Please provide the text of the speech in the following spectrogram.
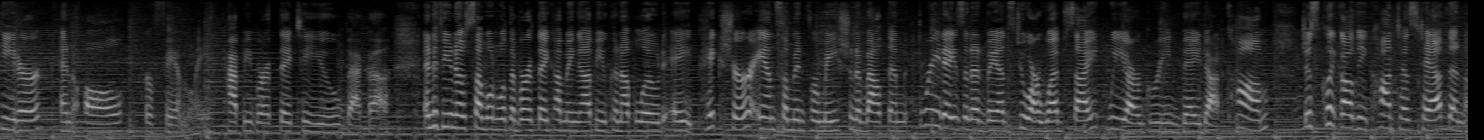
Peter, and all her family. Happy birthday to you, Becca. And if you know someone with a birthday coming up, you can upload a picture and some information about them three days in advance to our website, wearegreenbay.com. Just click on the contest tab, then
